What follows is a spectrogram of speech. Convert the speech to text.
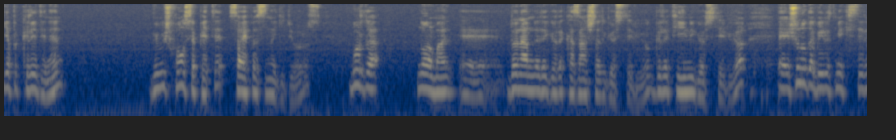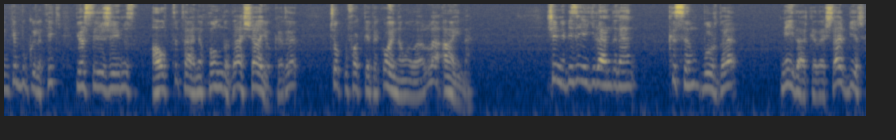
Yapı Kredi'nin Gümüş Fon Sepeti sayfasına gidiyoruz. Burada normal e, dönemlere göre kazançları gösteriyor, grafiğini gösteriyor. E, şunu da belirtmek isterim ki bu grafik göstereceğimiz 6 tane fonda da aşağı yukarı çok ufak tefek oynamalarla aynı. Şimdi bizi ilgilendiren kısım burada neydi arkadaşlar? Bir,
